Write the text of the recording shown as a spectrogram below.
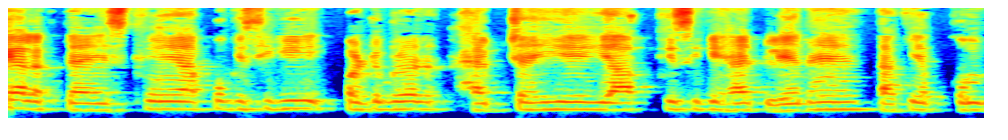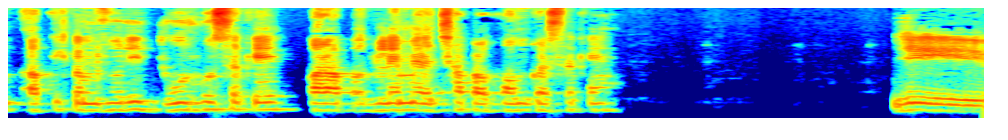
क्या लगता है, इसके लिए आपको किसी की पर्टिकुलर हेल्प चाहिए या आप किसी की हेल्प ले रहे हैं ताकि आपको, आपकी कमज़ोरी दूर हो सके और आप अगले में अच्छा परफॉर्म कर सकें? जी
